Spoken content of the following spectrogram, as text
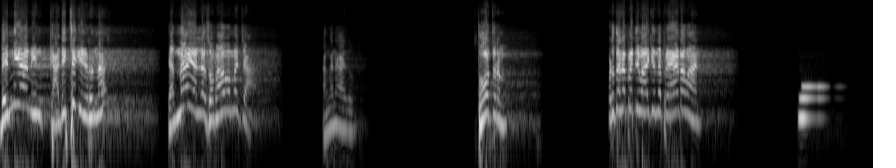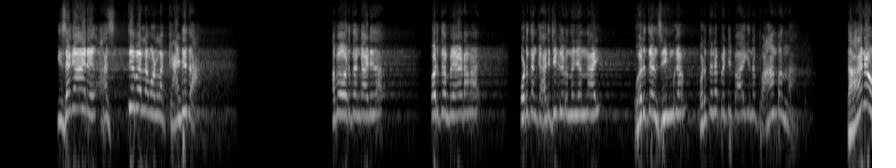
ബെന്യാമീൻ കടിച്ചു കീറുന്ന ചെന്നായല്ല സ്വഭാവം വെച്ചാ. അങ്ങനെ ആയത്. സ്തോത്രം. ഒരുത്തനെ പറ്റി വായിക്കുന്ന പേടവാൻ. ഇസകാര് അസ്ഥിബലമുള്ള കഴുത. അപ്പൊ ഒരുത്തൻ കഴുത ഒരുത്തൻ പേടമാൻ ഒരുത്തൻ കടിച്ചു കീറുന്ന ചെന്നായി ഒരുത്തൻ സിംഹം ഒരുത്തനെ പറ്റി പായിക്കുന്ന പാമ്പെന്ന. ദാനോ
